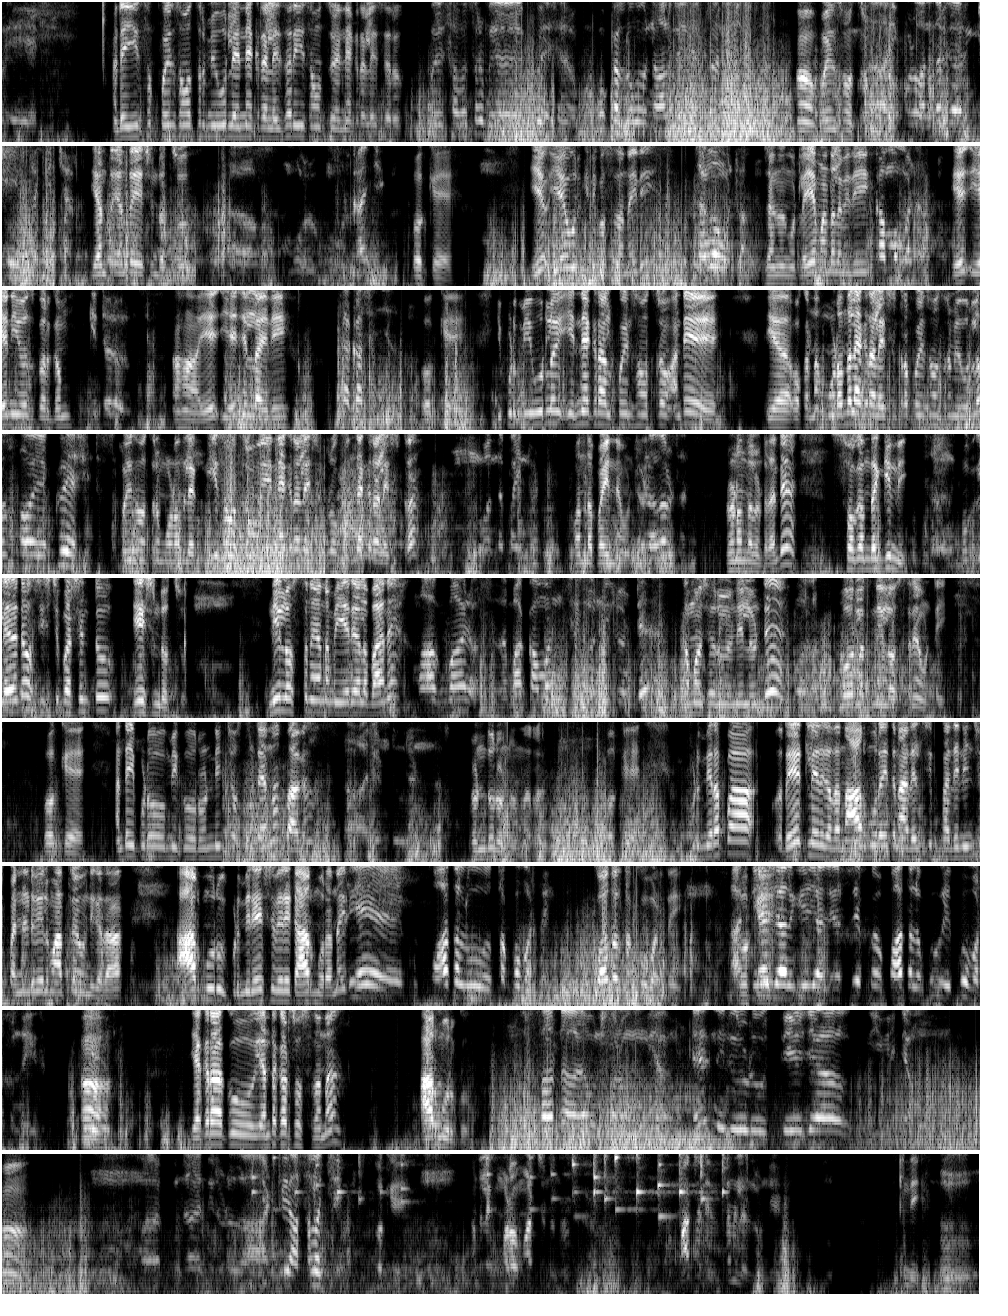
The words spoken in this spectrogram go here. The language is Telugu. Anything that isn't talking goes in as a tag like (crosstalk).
అంటే ఈ పోయిన సంవత్సరం మీ ఊర్లో ఎన్ని ఎకరాలు వేశారు? ఈ సంవత్సరం ఎన్ని ఎకరాలు వేశారు? పోయిన సంవత్సరం ఎక్కువ వేసారు ఒక్కొక్కళ్ళు నాలుగు ఐదు ఎకరాలు వేసారు సార్. పోయిన సంవత్సరం. ఇప్పుడు అందరి గారికి తగ్గించారు. ఎంత ఎంత వేసి ఉండొచ్చు మూడు మూడు కాంచి. ఓకే. ఏ ఏ ఊరికి ఇది వస్తుంది అన్న ఇది? జంగముంట్ల జంగంగుంట్ల ఏ మండలం ఇది? ఖమ్మం మండలం. ఏ ఏ నియోజకవర్గం? గిద్దరూరు ఆహా ఏ ఏ జిల్లా ఇది? ప్రకాశం జిల్లా. ఓకే. ఇప్పుడు మీ ఊర్లో ఎన్ని ఎకరాలు పోయిన సంవత్సరం? అంటే ఒక మూడు వందల ఎకరాలు వేసింటారా పోయిన సంవత్సరం మీ ఊర్లో? ఎక్కువ వేసింటారు పోయిన సంవత్సరం మూడు వందల ఈ సంవత్సరం ఎన్ని ఎకరాలు వేసింటారు వంద ఎకరాలు వేసింటారా వంద పైన. వంద పైన ఉంటుంది. రెండు వందలు ఉంటుంది. అంటే సగం తగ్గింది. లేదంటే ఒక సిక్స్టీ పర్సెంట్ వేసి ఉండొచ్చు. నీళ్ళు వస్తున్నాయన్న మీ ఏరియాలో బాగానే? మాకు బాగానే వస్తుంది. మా కమ్మన్ సెల్లో నీళ్ళు ఉంటే ఖమ్మం చెరువులో నీళ్ళు ఉంటే బోర్ల బోర్లకు నీళ్ళు వస్తూనే ఉంటాయి. ఓకే. అంటే ఇప్పుడు మీకు రెండించి వస్తుంటాయన్నా బాగా? రెండు రెండు రెండున్నర. ఓకే. ఇప్పుడు మిరప రేట్ లేదు కదా. ఆర్మూర్ అయితే నాకు తెలిసి పది నుంచి పన్నెండు వేలు మాత్రమే ఉంది కదా. ఆర్మూరు ఇప్పుడు మీరు వేసిన వెరైటీ ఆర్మూర్ అన్న ఇది? కోతలు తక్కువ పడతాయి. కోతలు తక్కువ పడతాయి. తేజాలు గీజాలు వేస్తే కో- కోతలకు ఎక్కువ పడుతుంది. ఎకరాకు ఎంత ఖర్చు వస్తుందన్న? ఆర్మూర్కు. వస్తా మనం యా- అంటే నిరుడు తేజ ఇవి పెట్టాము మనకు నిరుడు అసలు వచ్చాయి. ఓకే. అందులో మడవ మార్చండి ఇబ్బంది లేదు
